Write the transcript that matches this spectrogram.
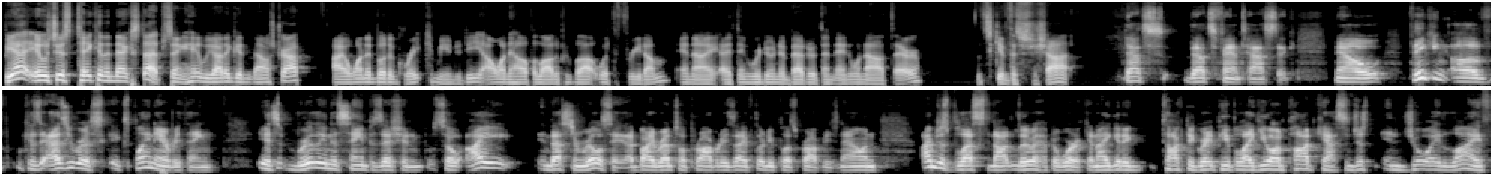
But yeah, it was just taking the next step, saying, "Hey, we got a good mousetrap. I want to build a great community. I want to help a lot of people out with freedom, and I, I think we're doing it better than anyone out there. Let's give this a shot. That's that's fantastic. Now, thinking of because as you were explaining everything, it's really in the same position. So I invest in real estate. I buy rental properties. I have 30 plus properties now, and I'm just blessed to not literally have to work. And I get to talk to great people like you on podcasts and just enjoy life.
